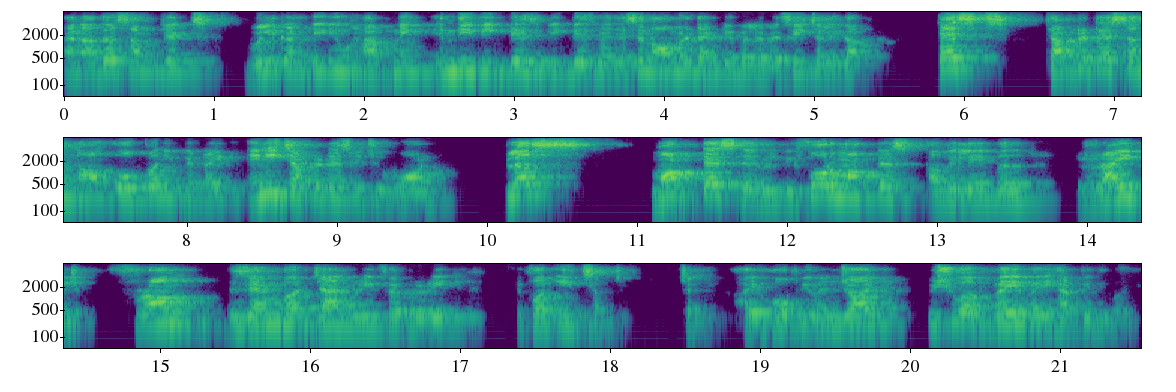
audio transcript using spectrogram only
and other subjects will continue happening in the weekdays weekdays में जैसे normal timetable है वैसे ही चलेगा tests chapter tests are now open you can write any chapter test which you want plus mock tests there will be four mock tests available right from December January February for each subject चलिए I hope you enjoy wish you a very very happy Diwali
